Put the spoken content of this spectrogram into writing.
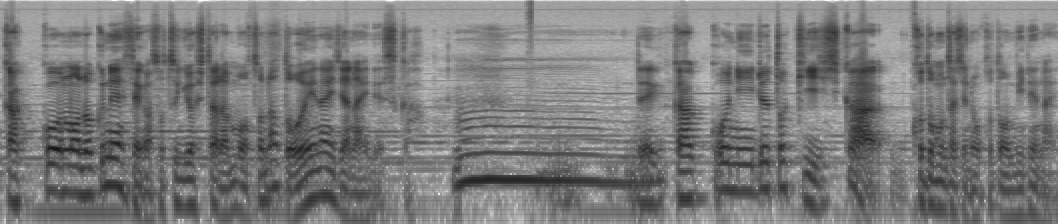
学校の6年生が卒業したらもうその後追えないじゃないですか。で学校にいる時しか子どもたちのことを見れない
